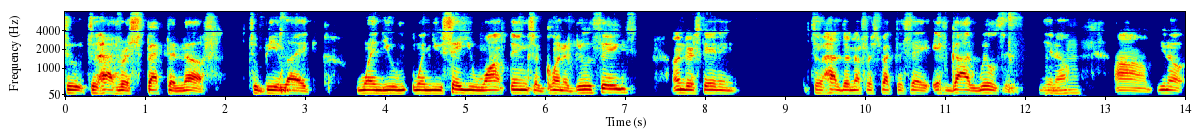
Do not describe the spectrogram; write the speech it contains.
to to have respect enough to be like when you when you say you want things or going to do things, understanding to have enough respect to say if God wills it, you know Mhm. um you know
